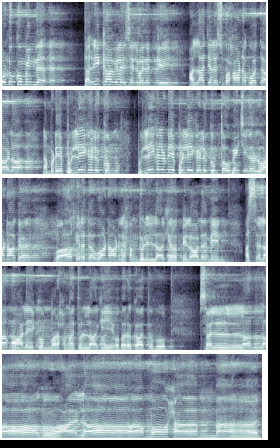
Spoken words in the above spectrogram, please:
கொடுக்கும் இந்த தரீக்காவிலே செல்வதற்கு அல்லா ஜல்ல சுபஹானஹு நம்முடைய பிள்ளைகளுக்கும் பிள்ளைகளுடைய பிள்ளைகளுக்கும் தௌபி செய்தருள்வானாக வாஹிர தவானா அல்ஹம்துலில்லாஹி ரபில் ஆலமீன். அஸ்ஸலாமு அலைக்கும் வரமத்துல்லாஹி வபரகாத்துஹு. சல்லல்லாஹு அலா முஹம்மத்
